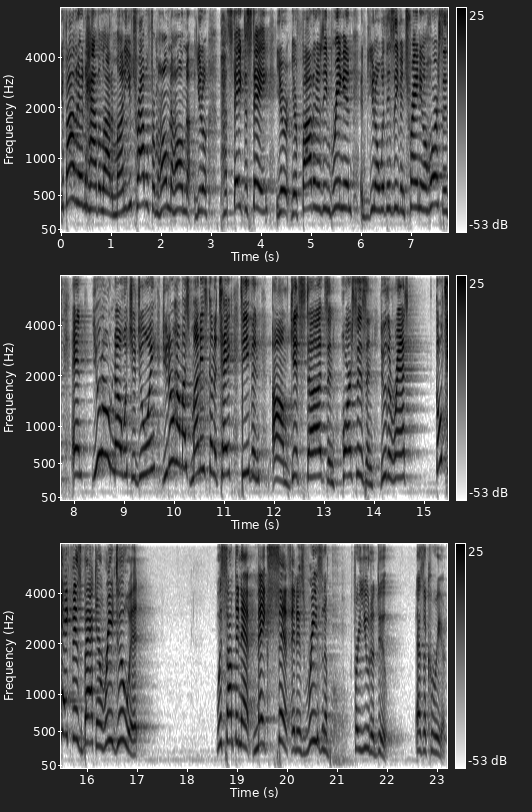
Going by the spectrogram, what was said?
Your father doesn't have a lot of money. You travel from home to home, you know, state to state. Your, your father doesn't even bring in, you know, with his even training of horses, and you don't know what you're doing. Do you know how much money it's going to take to even um, get studs and horses and do the ranch? Go take this back and redo it with something that makes sense and is reasonable for you to do as a career.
